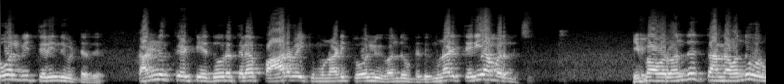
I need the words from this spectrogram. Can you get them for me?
தோல்வி தெரிந்து விட்டது. கண்ணுக்கு எட்டிய தூரத்துல பார்வைக்கு முன்னாடி தோல்வி வந்து விட்டது. முன்னாடி தெரியாம இருந்துச்சு. இப்ப அவர் வந்து தன்னை வந்து ஒரு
